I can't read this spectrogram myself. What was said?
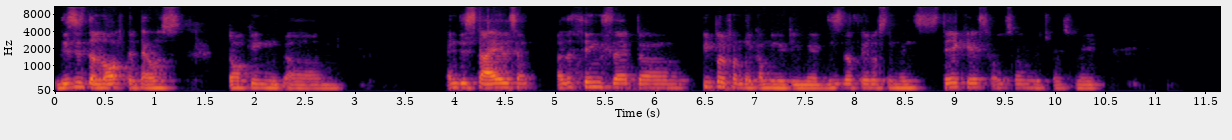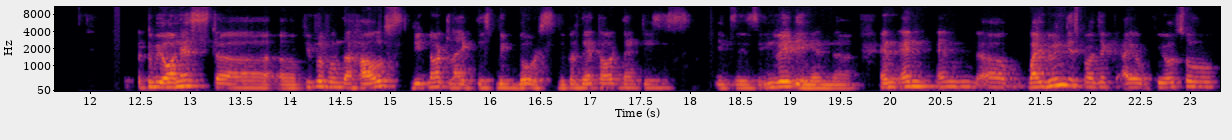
This is the loft that I was talking, um, and these tiles and other things that uh, people from the community made. This is the ferro cement staircase also, which was made. To be honest, uh, uh, people from the house did not like these big doors because they thought that is it is invading and uh, and and and while doing this project i we also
